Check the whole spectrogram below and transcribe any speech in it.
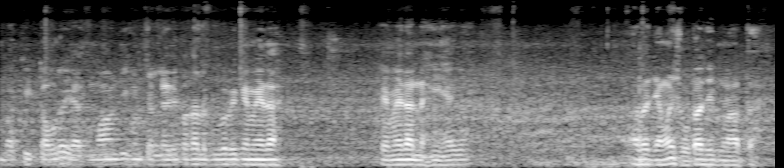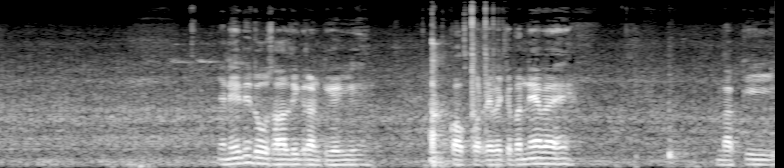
ਬਾਕੀ ਟੌਰ ਹੈ ਸਮਾਨ ਦੀ ਹੁਣ ਚੱਲੇ ਤੇ ਪਤਾ ਲੱਗੂਗਾ ਵੀ ਕਿਵੇਂ ਦਾ ਕਿਵੇਂ ਦਾ ਨਹੀਂ ਹੈਗਾ। ਆ ਤਾਂ ਜਮਾਂ ਹੀ ਛੋਟਾ ਜਿਹਾ ਬਣਾਤਾ। ਯਾਨੀ ਇਹਦੀ 2 ਸਾਲ ਦੀ ਗਾਰੰਟੀ ਹੈ ਜੀ ਇਹ। ਕਾਪਰ ਦੇ ਵਿੱਚ ਬੰਨਿਆ ਹੋਇਆ ਇਹ। ਬਾਕੀ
